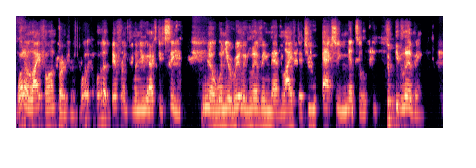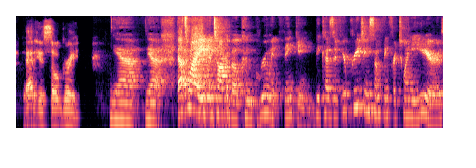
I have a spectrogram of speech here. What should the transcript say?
What a life on purpose. What what a difference when you actually see, you know, when you're really living that life that you actually meant to, to be living. That is so great. Yeah, yeah. That's why I even talk about congruent thinking because if you're preaching something for 20 years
